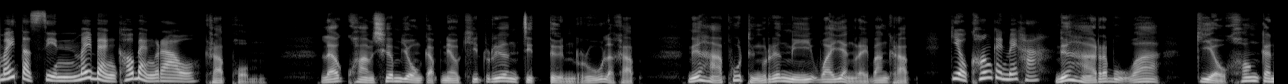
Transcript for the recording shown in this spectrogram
ไม่ตัดสินไม่แบ่งเขาแบ่งเรา ครับผม แล้วความเชื่อมโยงกับแนวคิดเรื่องจิตตื่นรู้ล่ะครับ เนื้อหาพูดถึงเรื่องนี้ไว้อย่างไรบ้างครับ เกี่ยวข้องกันไหมคะ เนื้อหาระบุว่า เกี่ยวข้องกัน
